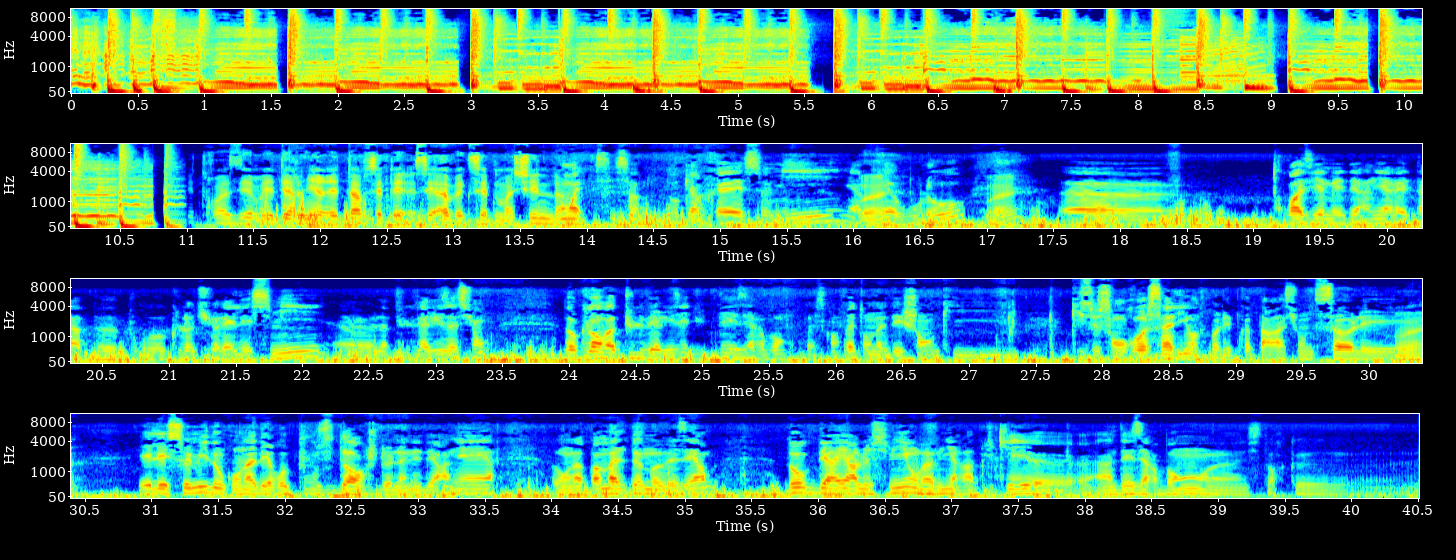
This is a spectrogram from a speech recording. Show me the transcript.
étape c'était c'est avec cette machine là Ouais, c'est ça. Donc après semis, après Ouais. rouleau. ouais Euh, troisième et dernière étape euh, pour clôturer les semis, euh, la pulvérisation. Donc là, on va pulvériser du désherbant parce qu'en fait, on a des champs qui, qui se sont ressalis entre les préparations de sol et, ouais Et les semis, donc on a des repousses d'orge de l'année dernière, on a pas mal de mauvaises herbes. Donc derrière le semis, on va venir appliquer euh, un désherbant, euh, histoire que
